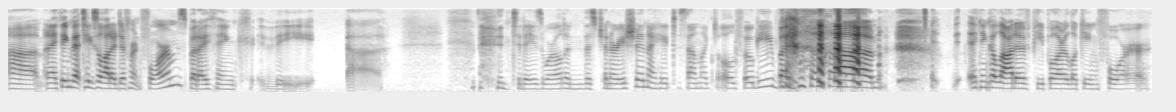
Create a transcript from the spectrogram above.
Um, and I think that takes a lot of different forms, but I think the uh, in today's world and this generation, I hate to sound like the old fogey, but um, I think a lot of people are looking for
